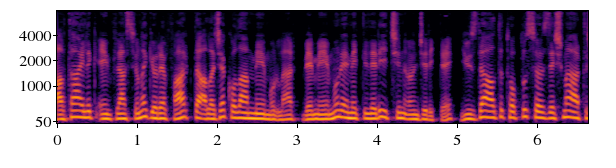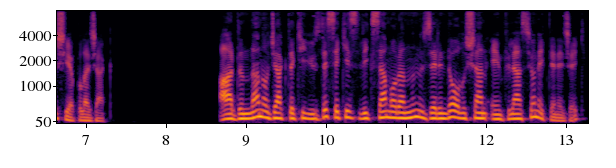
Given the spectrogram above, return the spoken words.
6 aylık enflasyona göre fark da alacak olan memurlar ve memur emeklileri için öncelikle %6 toplu sözleşme artışı yapılacak. Ardından Ocak'taki %8'lik zam oranının üzerinde oluşan enflasyon eklenecek,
